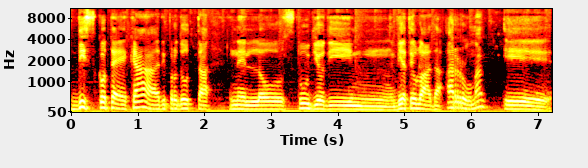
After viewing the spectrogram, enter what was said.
discoteca riprodotta nello studio di mh, Via Teulada a Roma e eh,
